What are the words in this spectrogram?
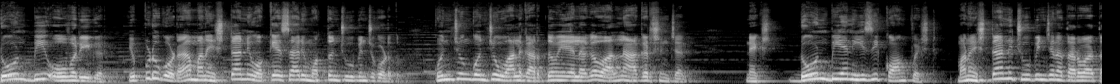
డోంట్ బీ ఓవర్ ఈగర్ ఎప్పుడు కూడా మన ఇష్టాన్ని ఒకేసారి మొత్తం చూపించకూడదు. కొంచెం కొంచెం వాళ్ళకి అర్థమయ్యేలాగా వాళ్ళని ఆకర్షించాలి. Next don't be an easy conquest మన ఇష్టాన్ని చూపించిన తర్వాత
